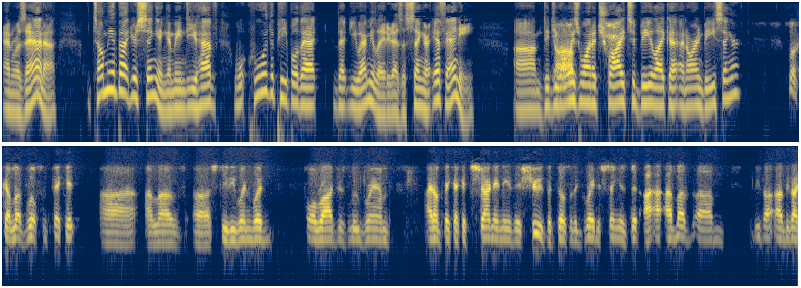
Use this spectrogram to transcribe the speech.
and Rosanna, tell me about your singing. I mean, do you have wh- who are the people that that you emulated as a singer, if any? Um, did you Uh, always want to try to be like a, an R and B singer? Look, I love Wilson Pickett. Uh, I love uh, Stevie Winwood, Paul Rodgers, Lou Gramm. I don't think I could shine any of their shoes, but those are the greatest singers that I, I, I love. Um, Levi, uh, Levi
